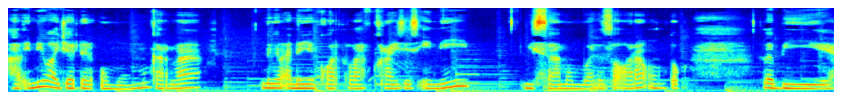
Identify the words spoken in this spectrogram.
Hal ini wajar dan umum karena dengan adanya quarter life crisis ini bisa membuat seseorang untuk lebih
